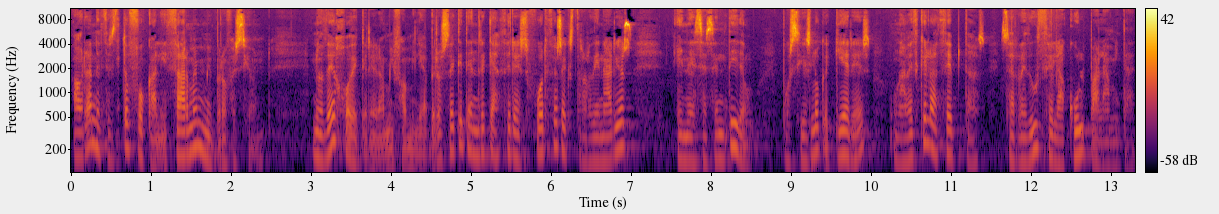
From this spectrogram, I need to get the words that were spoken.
ahora necesito focalizarme en mi profesión no dejo de querer a mi familia, pero sé que tendré que hacer esfuerzos extraordinarios en ese sentido, pues si es lo que quieres, una vez que lo aceptas, se reduce la culpa a la mitad.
